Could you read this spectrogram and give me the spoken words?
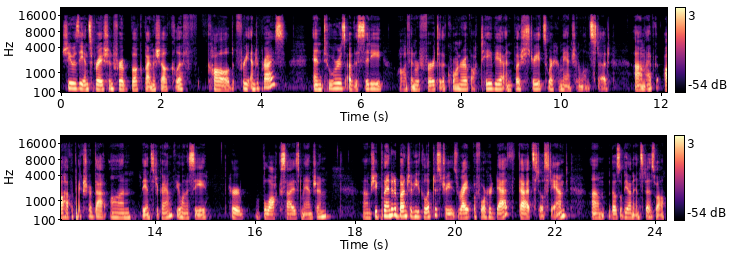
She was the inspiration for a book by Michelle Cliff called Free Enterprise, and tours of the city often refer to the corner of Octavia and Bush Streets where her mansion once stood. Um, I've, I'll have a picture of that on the Instagram if you want to see her block sized mansion. Um, she planted a bunch of eucalyptus trees right before her death that still stand. Um, those will be on Insta as well.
